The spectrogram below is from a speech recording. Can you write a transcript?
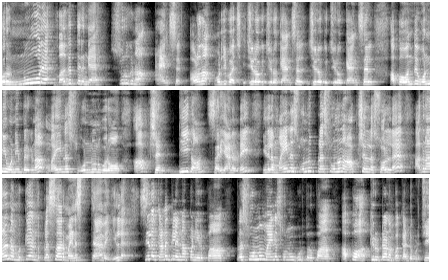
ஒரு நூறை வகுத்துருங்க. சுருகுனா ஆன்சர் அவ்வளோதான் முடிஞ்சு போச்சு. ஜீரோக்கு ஜீரோ கேன்சல் ஜீரோக்கு ஜீரோ கேன்சல் அப்போ வந்து ஒன்றையும் ஒன்றையும் பேருக்குன்னா மைனஸ் ஒன்றுன்னு வரும். ஆப்ஷன் டி தான் சரியான விடை. இதில் மைனஸ் ஒன்று ப்ளஸ் ஒன்றுன்னு ஆப்ஷனில் சொல்ல அதனால நமக்கு அந்த ப்ளஸ் ஆர் மைனஸ் தேவை இல்லை சில கணக்கில் என்ன பண்ணியிருப்பான் ப்ளஸ் ஒன்றும் மைனஸ் ஒன்றும் கொடுத்துருப்பான். அப்போது அக்யூரேட்டாக நம்ம கண்டுபிடிச்சி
